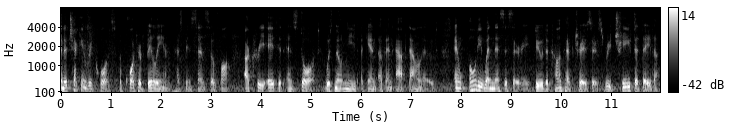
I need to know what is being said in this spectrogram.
and the check-in records, a quarter billion has been sent so far, are created and stored with no need, again, of an app download. And only when necessary do the contact tracers retrieve the data,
